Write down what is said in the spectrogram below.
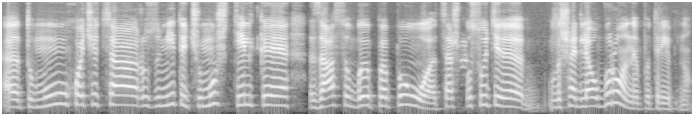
Е, тому хочеться розуміти, чому ж тільки засоби ППО. Це ж по суті лише для оборони потрібно.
